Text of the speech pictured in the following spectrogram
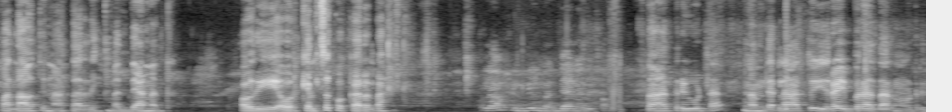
ಪಲಾವ್ ತಿನ್ನತ್ತಾರ್ರಿ ಮಧ್ಯಾಹ್ನದ. ಅವ್ರಿಗೆ ಅವ್ರ ಕೆಲ್ಸಕ್ಕೆ ಹೋಗ್ತಾರಲ್ಲ. ರಾತ್ರಿ ಊಟ, ನಮ್ದೆಲ್ಲ ಆತು, ಇರ ಇಬ್ಬರು ಅದಾರ ನೋಡ್ರಿ.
